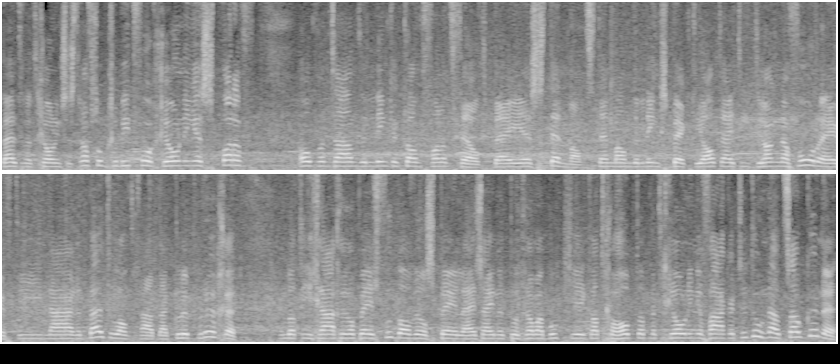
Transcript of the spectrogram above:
buiten het Groningse strafschopgebied voor Groningen. Sparf Opent aan de linkerkant van het veld bij eh, Stenman. Stenman de linksback die altijd die drang naar voren heeft. Die naar het buitenland gaat, naar Club Brugge omdat hij graag Europees voetbal wil spelen. Hij zei in het programmaboekje, ik had gehoopt dat met Groningen vaker te doen. Nou, het zou kunnen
